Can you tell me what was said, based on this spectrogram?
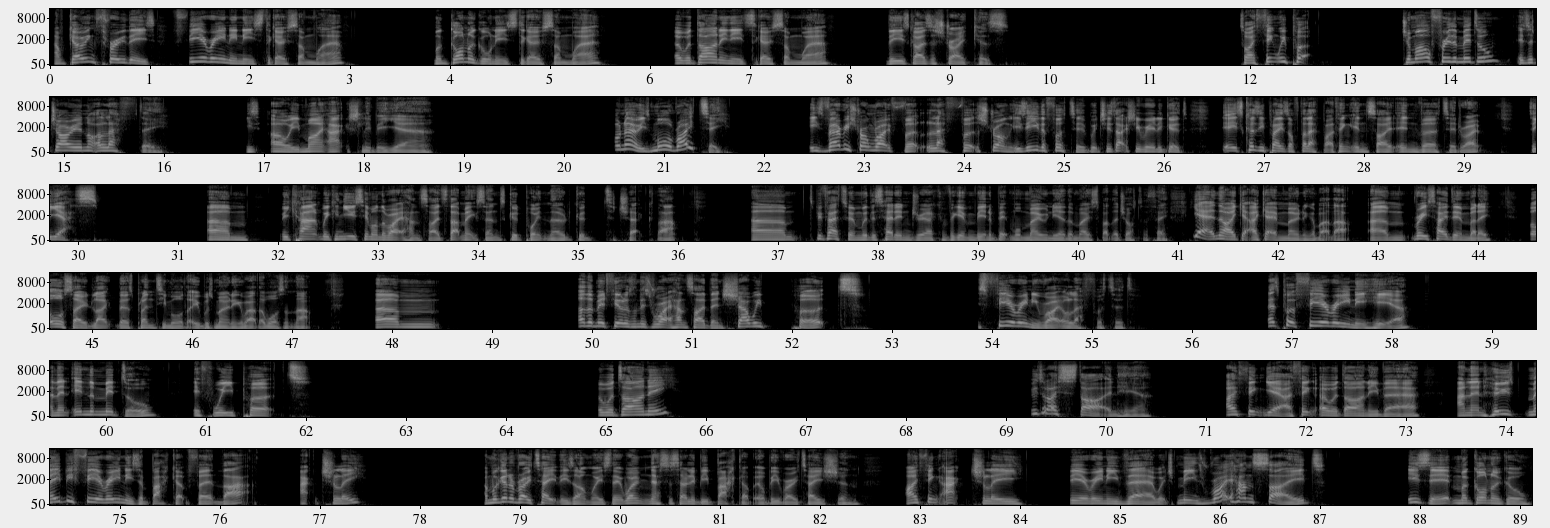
Now, going through these, Fiorini needs to go somewhere. McGonigle needs to go somewhere. Owodani needs to go somewhere. These guys are strikers. So I think we put Jamal through the middle. Is Ejaria not a lefty? He's oh, he might actually be, yeah. Oh no, he's more righty. He's very strong right foot, left foot strong. He's either footed, which is actually really good. It's because he plays off the left, but I think inside inverted, right? So yes. Um we can we can use him on the right hand side, so that makes sense. Good point though. Good to check that. Um, to be fair to him, with his head injury, I can forgive him being a bit more moanier than most about the Jota thing. Yeah, no, I get I get him moaning about that. Um, Reese, how you doing, buddy? But also, like, there's plenty more that he was moaning about that wasn't that. Um, other midfielders on this right hand side. Then, shall we put? Is Fiorini right or left footed? Let's put Fiorini here, and then in the middle, if we put Owodani. Who did I start in here? I think, yeah, I think Owodani there. And then who's, maybe Fiorini's a backup for that, actually. And we're going to rotate these, aren't we? So it won't necessarily be backup, it'll be rotation. I think actually Fiorini there, which means right-hand side, is it McGonigle?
